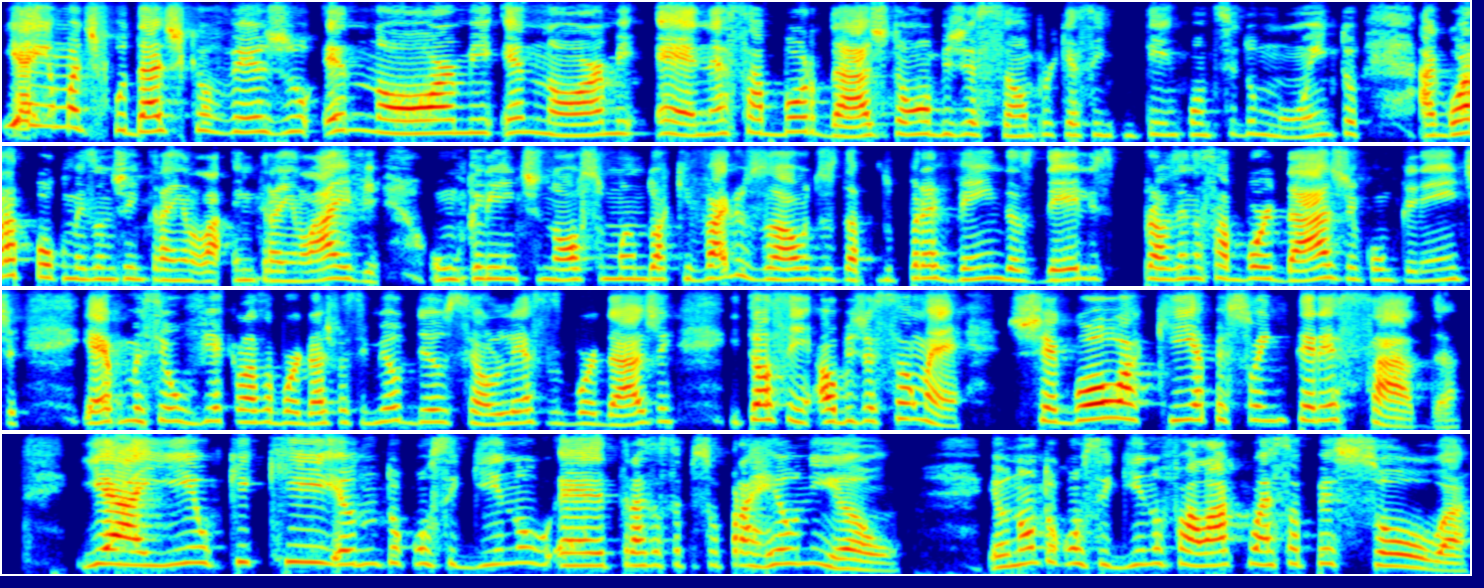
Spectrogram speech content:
E aí, uma dificuldade que eu vejo enorme, enorme, é nessa abordagem, então, uma objeção, porque assim, tem acontecido muito. Agora há pouco, mesmo antes de entrar em, entrar em live, um cliente nosso mandou aqui vários áudios da, do pré-vendas deles, fazendo essa abordagem com o cliente. E aí eu comecei a ouvir aquelas abordagens, falei assim, meu Deus do céu, ler essas abordagens. Então, assim, a objeção é: chegou aqui a pessoa interessada. E aí, o que que eu não estou conseguindo é, trazer essa pessoa para reunião? Eu não estou conseguindo falar com essa pessoa.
